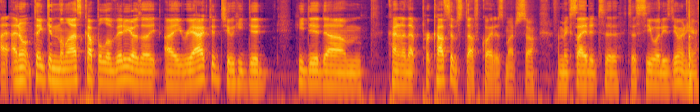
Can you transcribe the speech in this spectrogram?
I, I don't think in the last couple of videos I, I reacted to he did he did um, kind of that percussive stuff quite as much. So I'm excited to to see what he's doing here.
